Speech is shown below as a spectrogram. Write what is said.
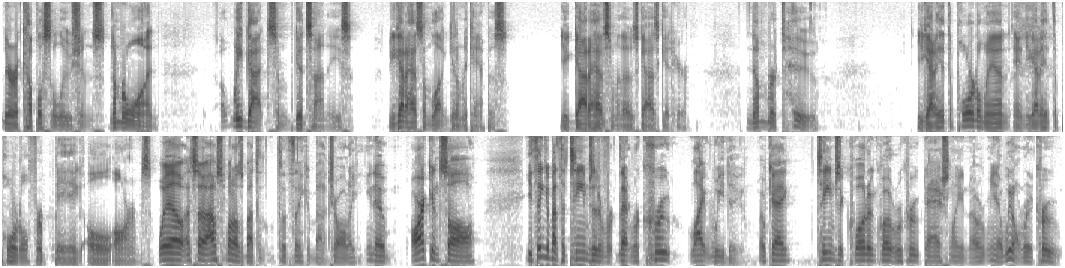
there are a couple of solutions. Number one, we've got some good signees. You got to have some luck and get them to campus. You got to have some of those guys get here. Number two, you got to hit the portal, man, and you got to hit the portal for big old arms. Well, so that's what I was about to, to think about, Charlie. You know, Arkansas you think about the teams that have, that recruit like we do. Okay, teams that quote unquote recruit nationally, or you know, we don't recruit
